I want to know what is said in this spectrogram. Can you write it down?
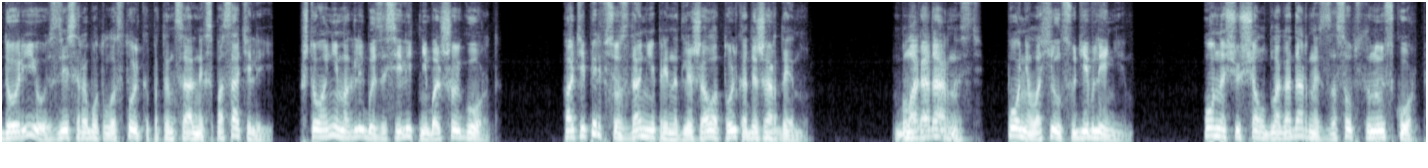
До Рио здесь работало столько потенциальных спасателей, что они могли бы заселить небольшой город. А теперь все здание принадлежало только Дежардену. «Благодарность», — понял Ахилл с удивлением. Он ощущал благодарность за собственную скорбь.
